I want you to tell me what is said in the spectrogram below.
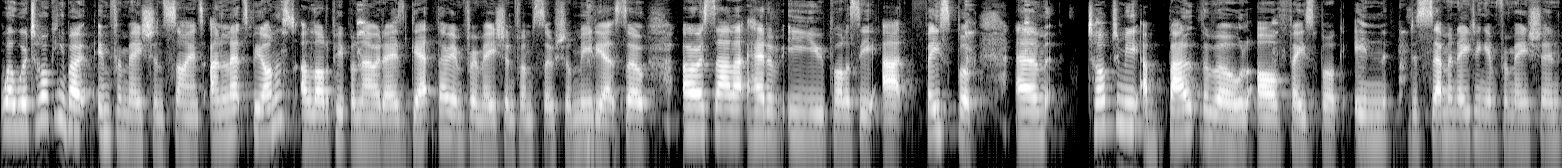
well, we're talking about information science, and let's be honest, a lot of people nowadays get their information from social media. So, Aura Salla, head of EU policy at Facebook, um, Talk to me about the role of Facebook in disseminating information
